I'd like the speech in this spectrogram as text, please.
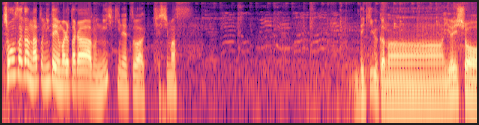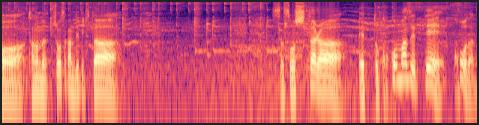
調査官があと2体生まれたら、あの2匹のやつは消します。できるかな？よいしょ。頼む。調査官出てきた。さあ、そしたら、えっと、ここ混ぜて、こうだね。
